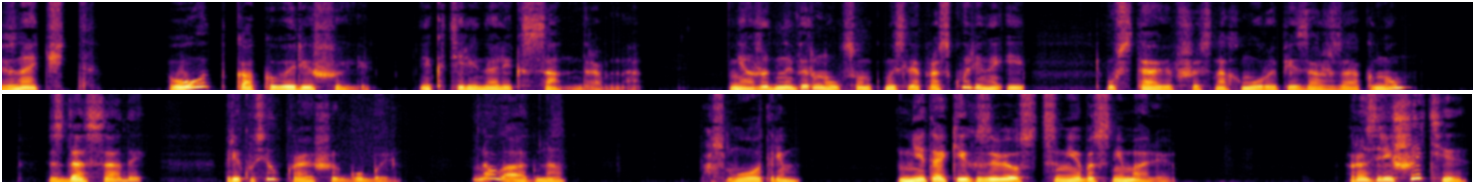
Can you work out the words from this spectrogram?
Значит, вот как вы решили, Екатерина Александровна. Неожиданно вернулся он к мысли о Проскуриной и, уставившись на хмурый пейзаж за окном, с досадой прикусил краешек губы. Ну, ладно, посмотрим. Не таких звезд с неба снимали. — Разрешите?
